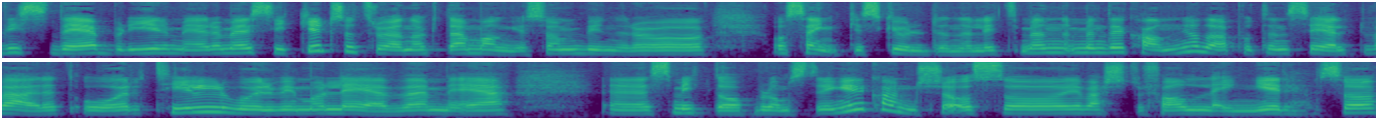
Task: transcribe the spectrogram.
hvis det blir mer og mer sikkert, så tror jeg nok det er mange som begynner å, å senke skuldrene litt. Men, men det kan jo da potensielt være et år til hvor vi må leve med eh, smitteoppblomstringer, kanskje også i verste fall lenger. Så,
